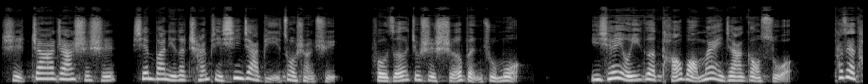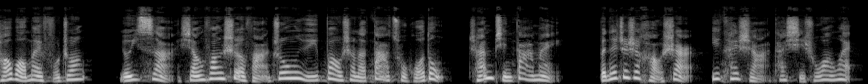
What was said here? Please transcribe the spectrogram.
是扎扎实实先把你的产品性价比做上去，否则就是舍本逐末。以前有一个淘宝卖家告诉我，他在淘宝卖服装。有一次啊，想方设法，终于报上了大促活动，产品大卖。本来这是好事儿，一开始啊，他喜出望外。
